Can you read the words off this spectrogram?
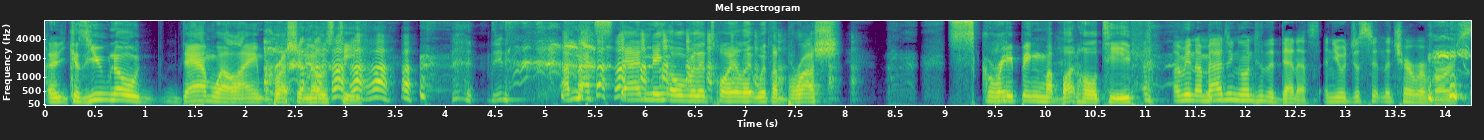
Because you know damn well I ain't brushing those teeth. I'm not standing over the toilet with a brush, scraping my butthole teeth. I mean, imagine going to the dentist and you would just sit in the chair reverse.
